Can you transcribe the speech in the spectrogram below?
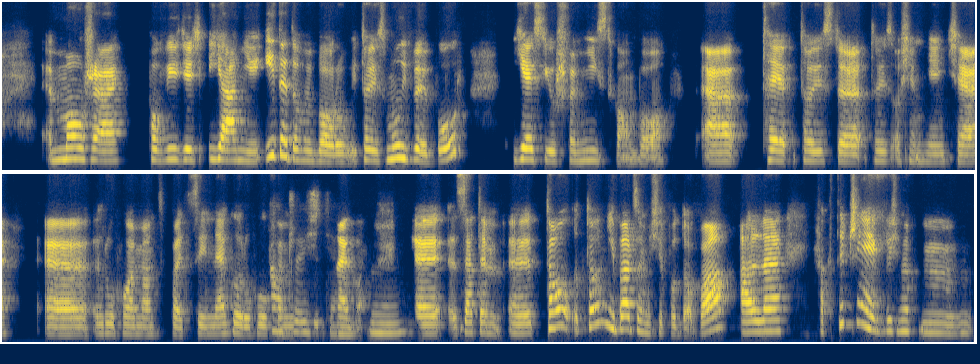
może powiedzieć: Ja nie idę do wyborów i to jest mój wybór, jest już feministką, bo e, te, to, jest, e, to jest osiągnięcie e, ruchu emancypacyjnego, ruchu feministycznego. Mm. Zatem to, to nie bardzo mi się podoba, ale faktycznie jakbyśmy mm,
